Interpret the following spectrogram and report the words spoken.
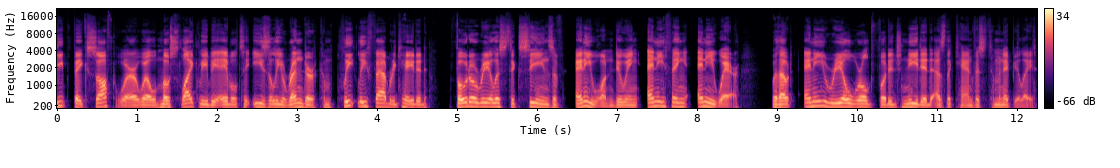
deepfake software will most likely be able to easily render completely fabricated, photorealistic scenes of anyone doing anything anywhere without any real world footage needed as the canvas to manipulate.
